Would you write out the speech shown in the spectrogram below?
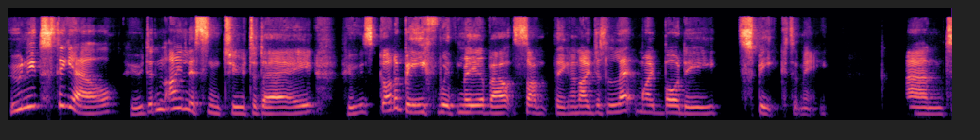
Who needs to yell? Who didn't I listen to today? Who's got a beef with me about something? And I just let my body speak to me and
